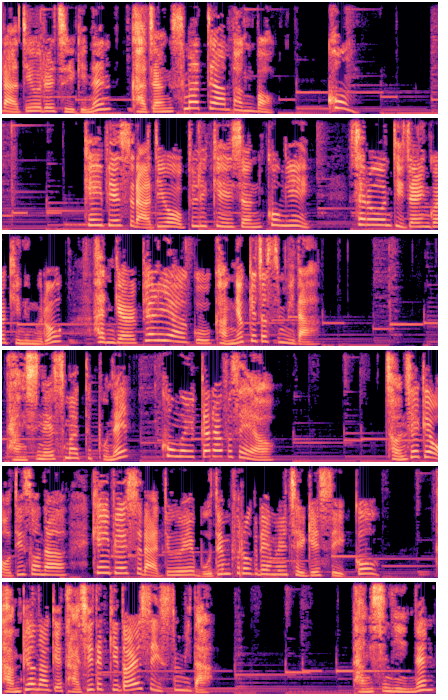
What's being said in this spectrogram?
라디오를 즐기는 가장 스마트한 방법, 콩! KBS 라디오 어플리케이션 콩이 새로운 디자인과 기능으로 한결 편리하고 강력해졌습니다. 당신의 스마트폰에 콩을 깔아보세요. 전 세계 어디서나 KBS 라디오의 모든 프로그램을 즐길 수 있고 간편하게 다시 듣기도 할 수 있습니다. 당신이 있는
